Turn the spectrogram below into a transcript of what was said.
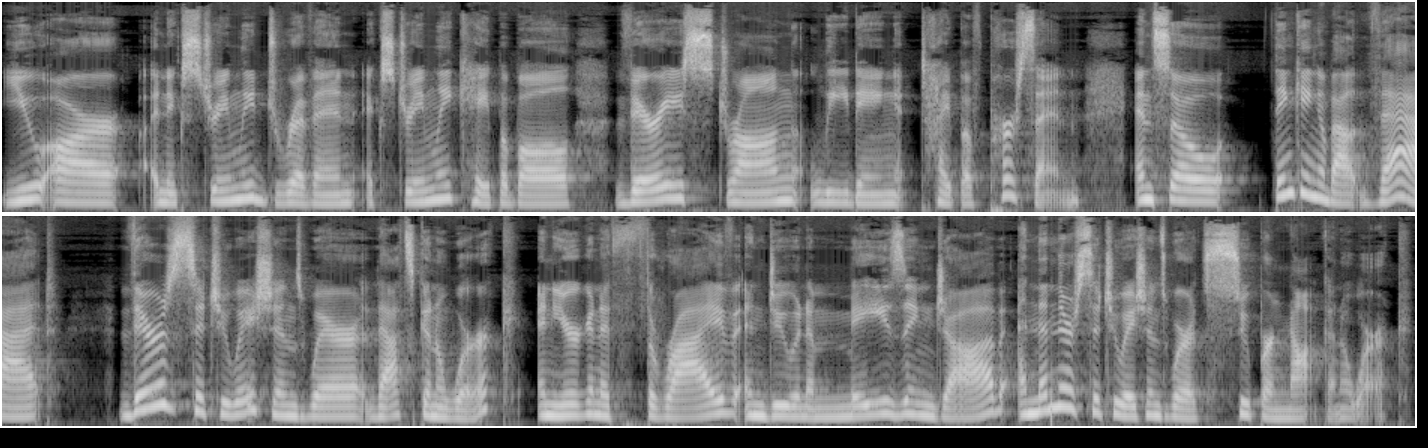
you are an extremely driven, extremely capable, very strong leading type of person. And so thinking about that, there's situations where that's going to work and you're going to thrive and do an amazing job. And then there's situations where it's super not going to work.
